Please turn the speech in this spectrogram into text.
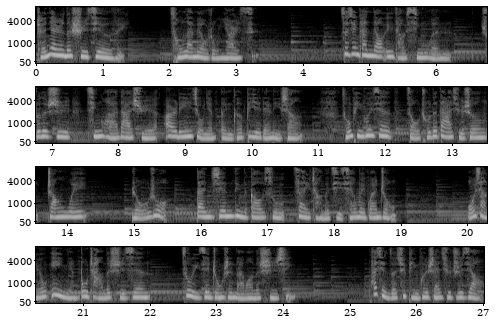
成年人的世界里，从来没有容易二字。最近看到一条新闻。说的是清华大学二零一九年本科毕业典礼上，从贫困县走出的大学生张威，柔弱但坚定的告诉在场的几千位观众：“我想用一年不长的时间，做一件终身难忘的事情。”他选择去贫困山区支教，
